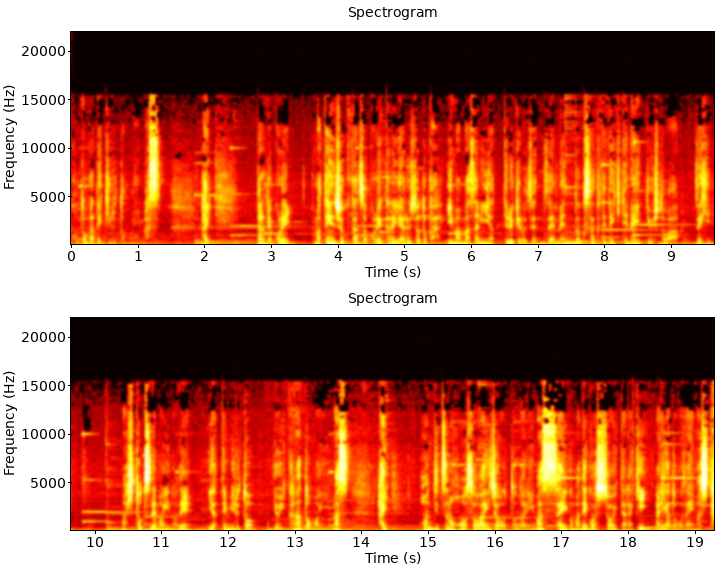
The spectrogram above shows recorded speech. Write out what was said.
ことができると思います。はいなのでこれ、まあ、転職活動これからやる人とか今まさにやってるけど全然面倒くさくてできてないっていう人は是非、まあ、一つでもいいのでやってみると良いかなと思います。はい本日の放送は以上となります。最後までご視聴いただきありがとうございました。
